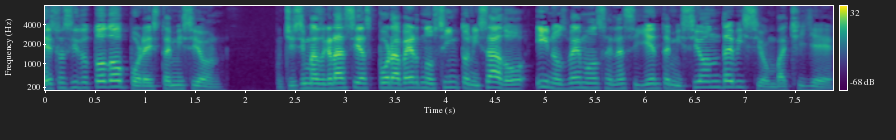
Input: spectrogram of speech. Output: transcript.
Eso ha sido todo por esta emisión. Muchísimas gracias por habernos sintonizado y nos vemos en la siguiente emisión de Visión Bachiller.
